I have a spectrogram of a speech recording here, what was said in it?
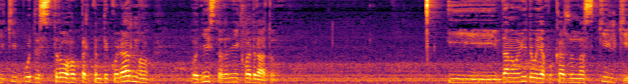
який буде строго перпендикулярно одній стороні квадрату. В даному відео я покажу, наскільки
